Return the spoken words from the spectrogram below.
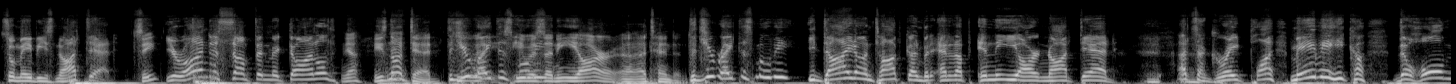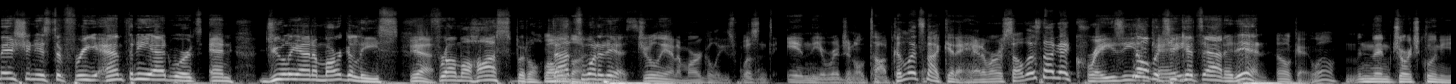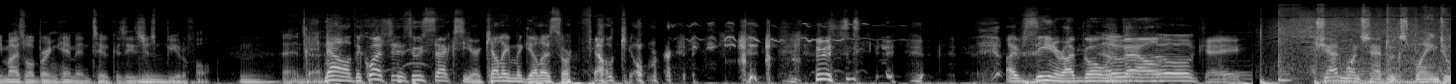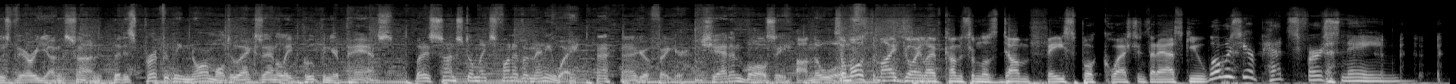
So maybe he's not dead. See, You're on to something, McDonald. yeah, he's not dead. did you He write this movie? He was an? ER uh, attendant. Did you write this movie? He died on Top Gun, but ended up in the ER, not dead. That's a great plot. Maybe he. Co- the whole mission is to free Anthony Edwards and Julianna Margulies Yeah. from a hospital. Well, That's what it is. Julianna Margulies wasn't in the original Top Gun. Let's not get ahead of ourselves. Let's not get crazy. No, but she gets added in. Okay, well, and then George Clooney, you might as well bring him in too because he's Mm. just beautiful. And uh, Now the question is, who's sexier, Kelly McGillis or Val Kilmer? I've seen her. I'm going with oh, Val. okay. Chad once had to explain to his very young son that it's perfectly normal to accidentally poop in your pants, but his son still makes fun of him anyway. I go figure. Chad and Ballsy on the Wolf. So most of my joy in life comes from those dumb Facebook questions that ask you, "What was your pet's first name?"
